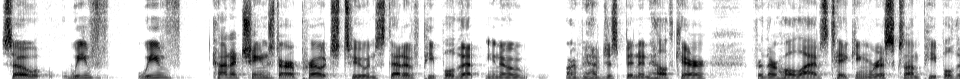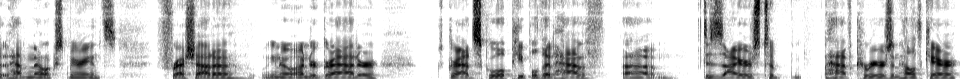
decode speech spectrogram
So we've we've kind of changed our approach to instead of people that you know are, have just been in healthcare for their whole lives, taking risks on people that have no experience, fresh out of you know undergrad or grad school, people that have um, desires to have careers in healthcare.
